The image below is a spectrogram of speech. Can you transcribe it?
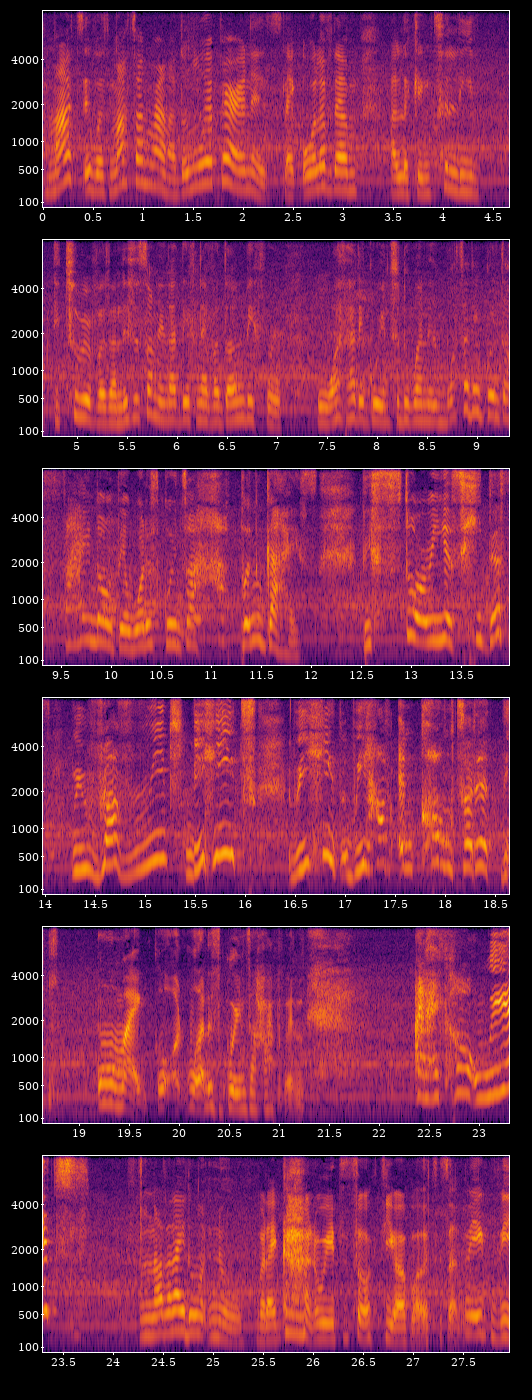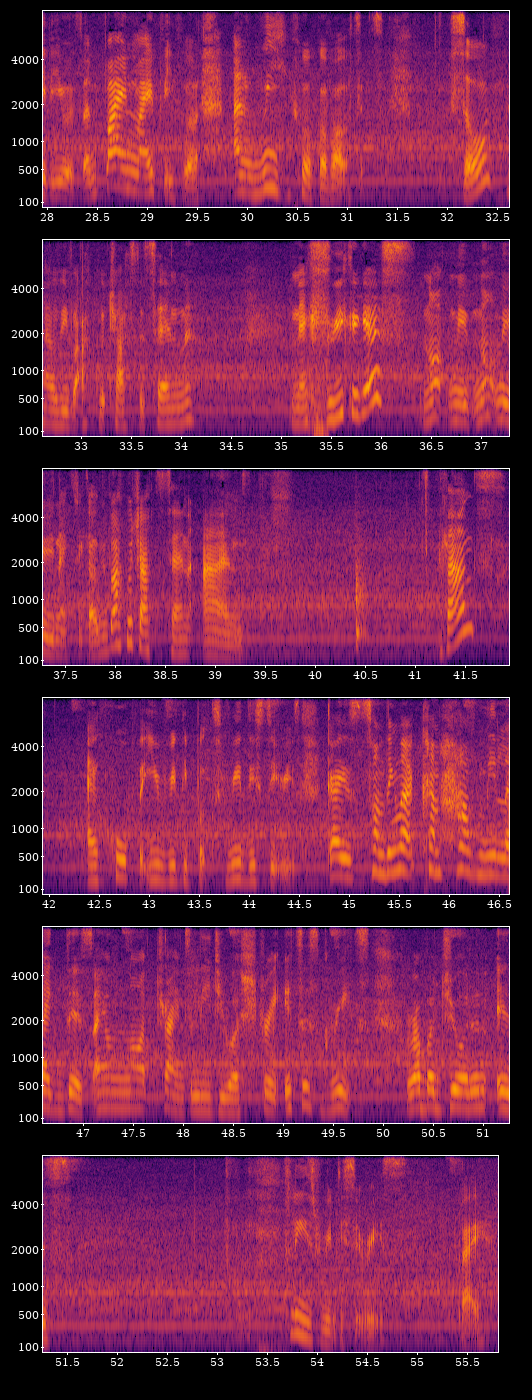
Mat it was Mat and Rand I don't know where Perrin is. Like all of them are looking to leave the two rivers. And this is something that they've never done before. What are they going to do and what are they going to find out there? What is going to happen guys? This story is he this we have reached the heat. The heat. We have encountered it. The, oh my god what is going to happen? And i can't wait not that I don't know, but I can't wait to talk to you about it and make videos and find my people and we talk about it. So I'll be back with chapter 10 next week, I guess. Not maybe, not maybe next week. I'll be back with chapter 10 and thanks. I hope that you read the books, read this series. Guys, something that can have me like this. I am not trying to lead you astray. It is great. Robert Jordan is. Please read the series. Bye.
